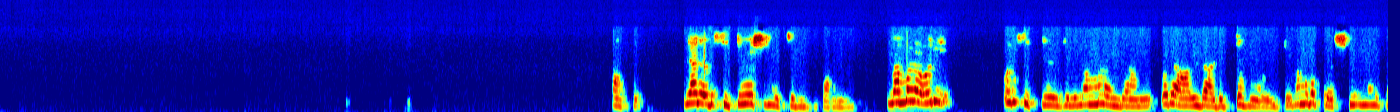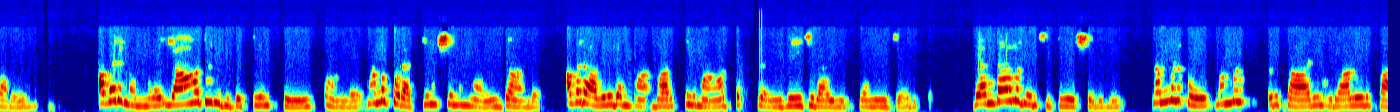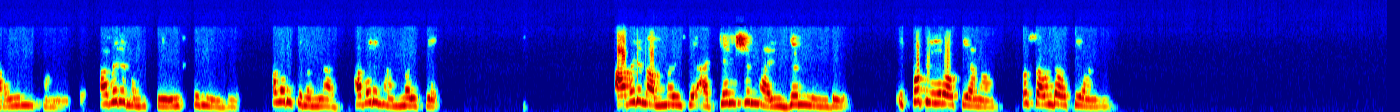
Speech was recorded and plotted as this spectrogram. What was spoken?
ഓക്കെ. ഞാനൊരു സിറ്റുവേഷൻ വെച്ച് പറഞ്ഞു. നമ്മൾ ഒരു ഒരു സിറ്റുവേഷനിൽ നമ്മൾ എന്താണ് ഒരാളുടെ അടുത്ത് പോയിട്ട് നമ്മുടെ പ്രശ്നങ്ങൾ പറയുന്നു. അവർ നമ്മളെ യാതൊരു വിധത്തിലും കേൾക്കാണ്ട് നമുക്കൊരു അറ്റൻഷനും നൽകാണ്ട് അവർ അവരുടെ വർക്കിൽ മാത്രം എൻഗേജ്ഡ് ആയി നിൽക്കാമെന്ന് വിചാരിക്കും. രണ്ടാമതൊരു സിറ്റുവേഷനിൽ നമ്മൾ നമ്മൾ ഒരു കാര്യം ഒരാളോട് പറയുന്ന സമയത്ത് അവർ നമ്മൾ കേൾക്കുന്നുണ്ട് അവർക്ക് നമ്മൾ അവർ നമ്മൾക്ക് അവർ നമ്മൾക്ക് അറ്റൻഷൻ നൽകുന്നുണ്ട്. ഇപ്പൊ ക്ലിയർ ഓക്കെ ആണോ? ഇപ്പൊ സൗണ്ട് ഓക്കെ ആണോ?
